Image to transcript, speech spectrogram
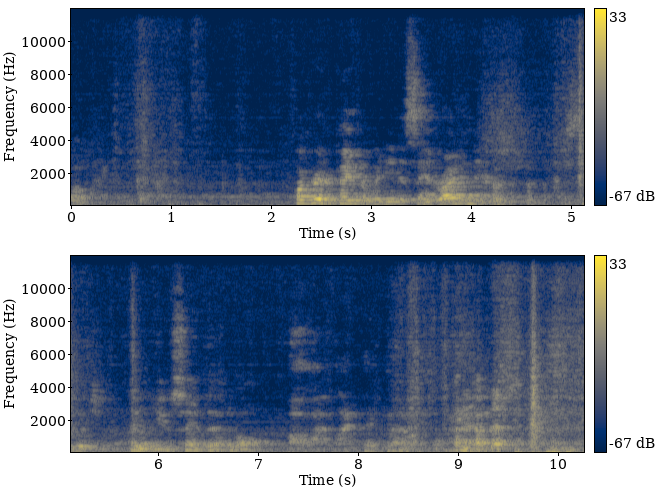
Oh. What grit of paper we need to sand right in there? See what you- I don't need to sand that at all. Oh, I like that guy.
